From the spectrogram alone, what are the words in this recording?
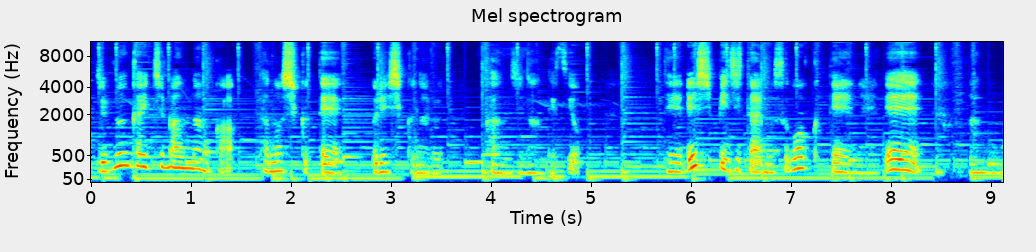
自分が一番なんか楽しくて嬉しくなる感じなんですよ。で、レシピ自体もすごく丁寧で、あの、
